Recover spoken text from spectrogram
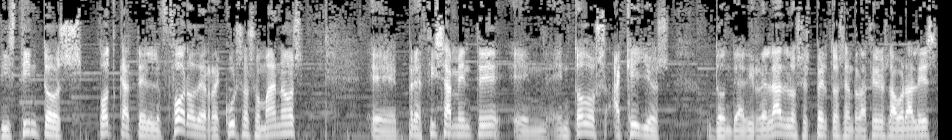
distintos podcasts del Foro de Recursos Humanos, eh, precisamente en, todos aquellos donde Adirrelad, los expertos en relaciones laborales,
